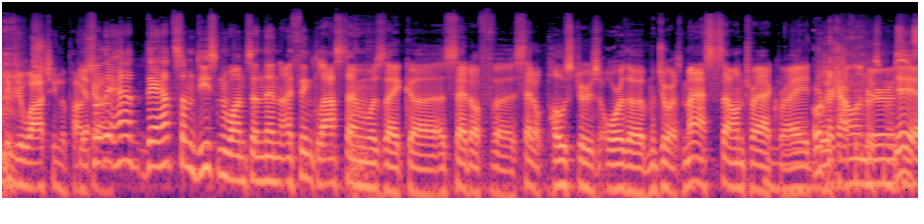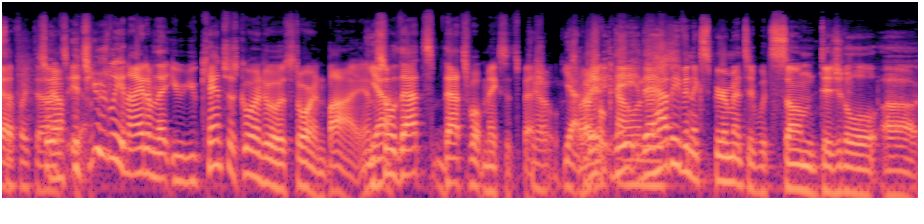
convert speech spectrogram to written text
If you're watching the podcast, So they had they had some decent ones, and then I think last time was like uh, a set of uh, set of posters or the Majora's Mask soundtrack, right? Or Which- calendars yeah, and yeah. stuff like that. So it's, Yeah. it's usually an item that you, you can't just go into a store and buy, and Yeah. so that's that's what makes it special. Yeah, Special they, they, they have even experimented with some digital uh,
